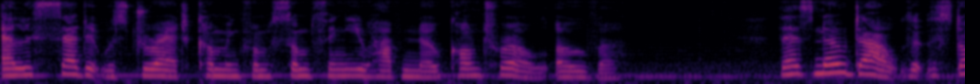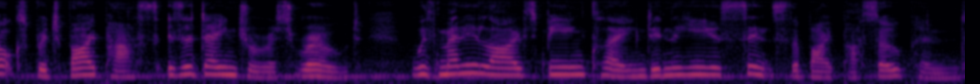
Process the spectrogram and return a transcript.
Ellis said it was dread coming from something you have no control over. There's no doubt that the Stocksbridge bypass is a dangerous road, with many lives being claimed in the years since the bypass opened.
